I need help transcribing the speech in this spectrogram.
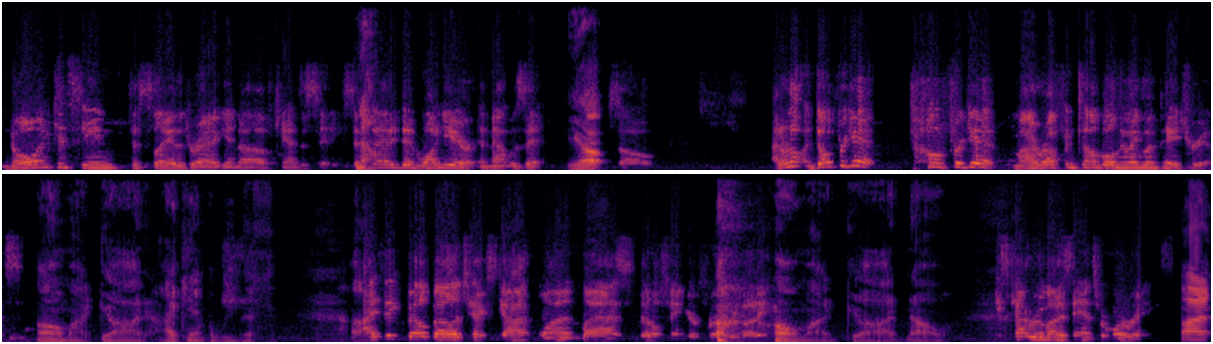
no one can seem to slay the dragon of Kansas City. Cincinnati did one year, and that was it. yep. So I don't know. And don't forget, don't forget my rough and tumble New England Patriots. Oh my God, I can't believe this. I think Bill Belichick's got one last middle finger for everybody. Oh my God, no. He's got room on his hands for more rings. All right,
